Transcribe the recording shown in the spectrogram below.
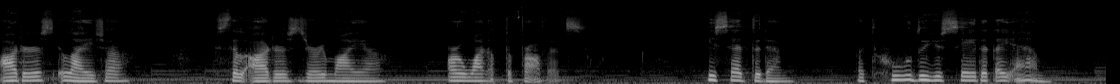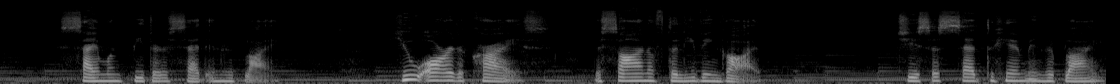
others Elijah, still others Jeremiah, or one of the prophets. He said to them, But who do you say that I am? Simon Peter said in reply, You are the Christ, the Son of the living God. Jesus said to him in reply,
